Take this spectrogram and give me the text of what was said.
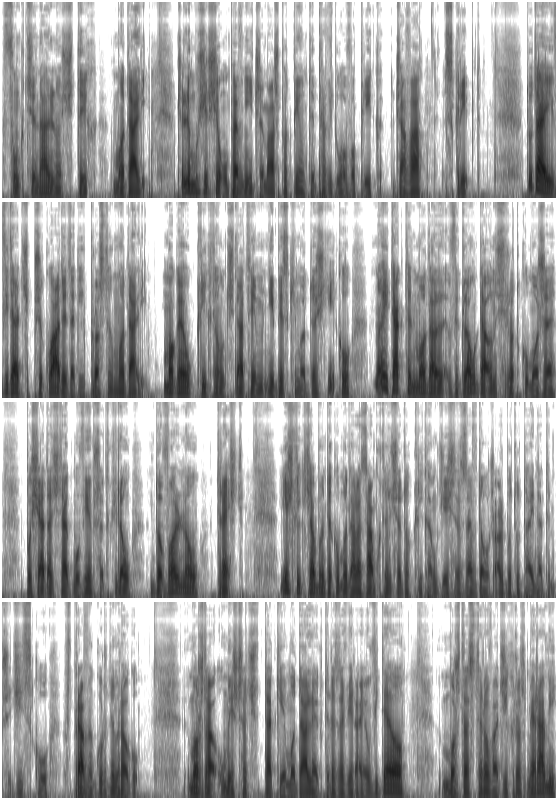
funkcjonalność tych modali. Czyli musisz się upewnić, że masz podpięty prawidłowo plik JavaScript. Tutaj widać przykłady takich prostych modali. Mogę kliknąć na tym niebieskim odnośniku, no i tak ten modal wygląda. On w środku może posiadać, tak jak mówiłem przed chwilą, dowolną treść. Jeśli chciałbym tego modala zamknąć, no to klikam gdzieś na zewnątrz albo tutaj na tym przycisku w prawym górnym rogu. Można umieszczać takie modale, które zawierają wideo, można sterować ich rozmiarami,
